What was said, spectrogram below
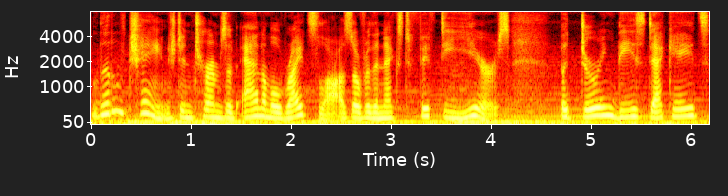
little changed in terms of animal rights laws over the next 50 years. But during these decades,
